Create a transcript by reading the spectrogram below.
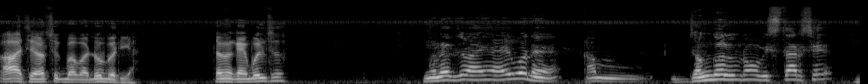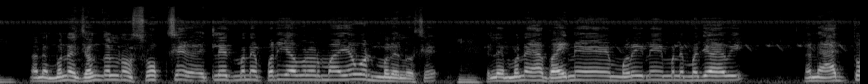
આ છે હર્ષુક બાબા ડોબરિયા. તમે કાંઈ બોલશો? મને જો અહીંયા આવ્યો ને આમ જંગલનો વિસ્તાર છે અને મને જંગલનો શોખ છે એટલે જ મને પર્યાવરણમાં એવોર્ડ મળેલો છે. એટલે મને આ ભાઈને મળીને મને મજા આવી. અને આજ તો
